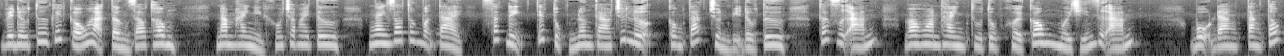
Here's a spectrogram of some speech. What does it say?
về đầu tư kết cấu hạ tầng giao thông, năm 2024, ngành giao thông vận tải xác định tiếp tục nâng cao chất lượng công tác chuẩn bị đầu tư các dự án và hoàn thành thủ tục khởi công 19 dự án. Bộ đang tăng tốc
